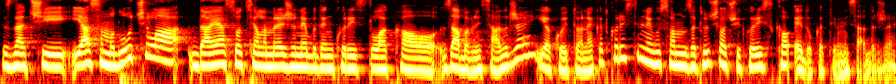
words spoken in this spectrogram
Znači, ja sam odlučila da ja socijalne mreže ne budem koristila kao zabavni sadržaj, iako i to nekad koristim, nego sam zaključila ću ih koristiti kao edukativni sadržaj.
